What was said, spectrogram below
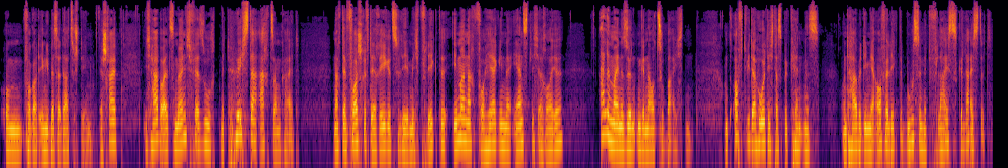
um vor Gott irgendwie besser dazustehen. Er schreibt, ich habe als Mönch versucht, mit höchster Achtsamkeit nach der Vorschrift der Regel zu leben. Ich pflegte immer nach vorhergehender ernstlicher Reue alle meine Sünden genau zu beichten. Und oft wiederholte ich das Bekenntnis und habe die mir auferlegte Buße mit Fleiß geleistet.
